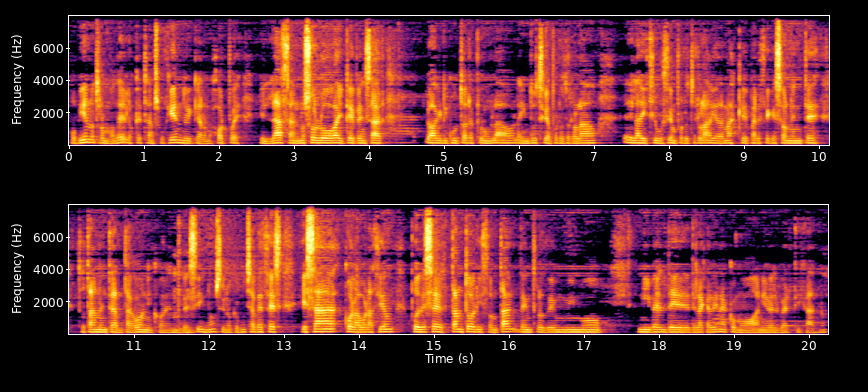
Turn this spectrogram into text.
o bien otros modelos que están surgiendo y que a lo mejor pues enlazan. No solo hay que pensar los agricultores por un lado, la industria por otro lado, eh, la distribución por otro lado y además que parece que son entes totalmente antagónicos entre sí, ¿no? sino que muchas veces esa colaboración puede ser tanto horizontal dentro de un mismo nivel de, la cadena como a nivel vertical. ¿no?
